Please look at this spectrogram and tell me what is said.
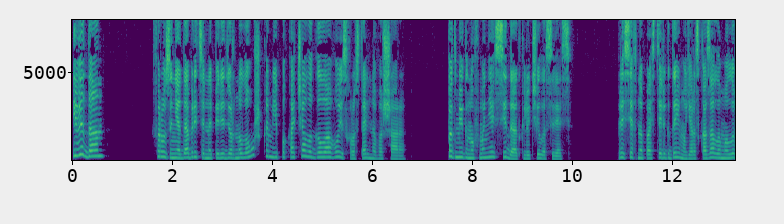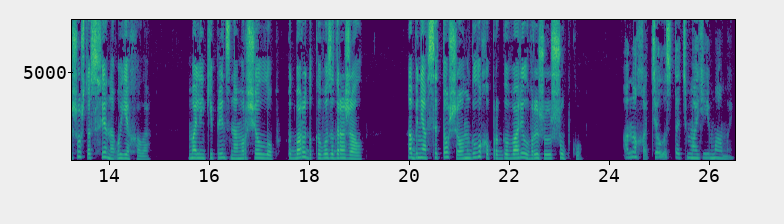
И Видан!» Фруза неодобрительно передернула ушками и покачала головой из хрустального шара. Подмигнув мне, Сида отключила связь. Присев на постель к Дейму, я рассказала малышу, что Сфена уехала. Маленький принц наморщил лоб, подбородок его задрожал. Обняв Сетоши, он глухо проговорил в рыжую шубку. «Она хотела стать моей мамой.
